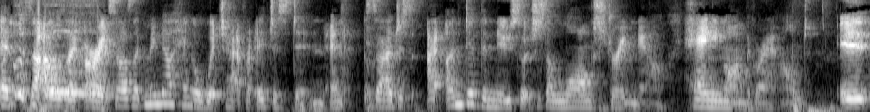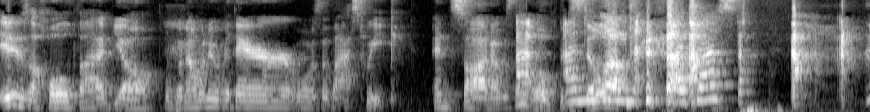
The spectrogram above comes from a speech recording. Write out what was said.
and so I was like, all right. So I was like, maybe I'll hang a witch hat for it. Just didn't, and so I just I undid the noose, so it's just a long string now hanging on the ground. It, it is a whole vibe, y'all. When I went over there, what was it, last week, and saw it, I was like, I, oh, it's I still mean, up. I just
